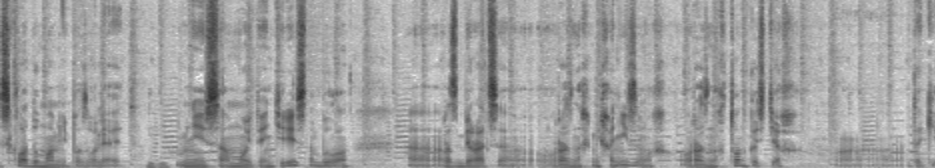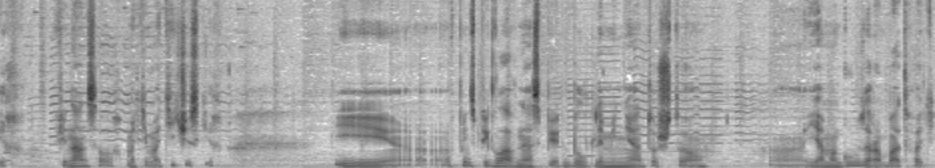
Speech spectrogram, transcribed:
склад ума мне позволяет. Угу. Мне самой это интересно было разбираться в разных механизмах, в разных тонкостях таких финансовых, математических. И, в принципе, главный аспект был для меня то, что а, я могу зарабатывать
